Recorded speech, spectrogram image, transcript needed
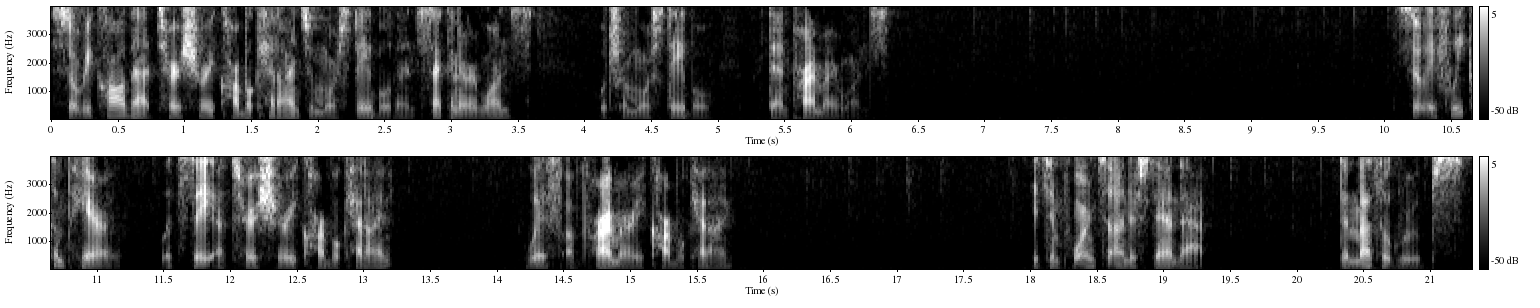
So recall that tertiary carbocations are more stable than secondary ones, which are more stable than primary ones. So if we compare, let's say, a tertiary carbocation with a primary carbocation, it's important to understand that the methyl groups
